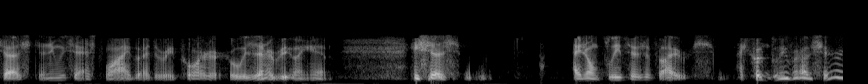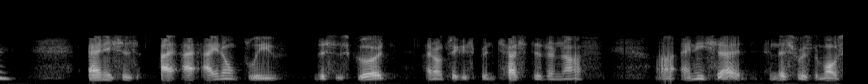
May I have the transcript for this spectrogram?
test, and he was asked why by the reporter who was interviewing him. He says, I don't believe there's a virus. I couldn't believe what I was hearing. And he says, I, I, I don't believe this is good. I don't think it's been tested enough. Uh, and he said, and this was the most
